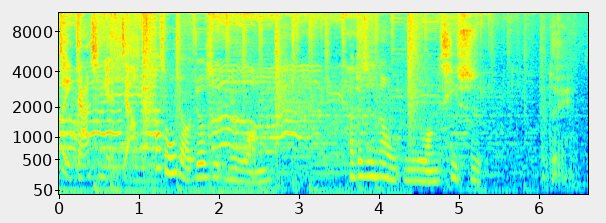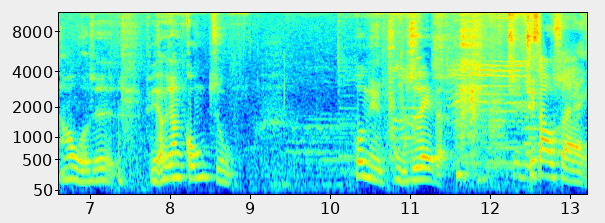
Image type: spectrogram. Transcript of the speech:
最佳新人奖。她从小就是女王，她就是那种女王气势，对。然后我是比较像公主或女仆之类的，去倒水、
